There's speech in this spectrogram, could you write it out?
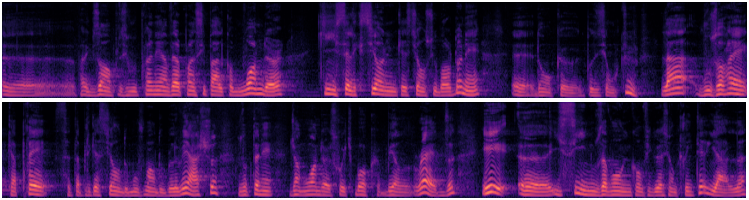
Euh, par exemple, si vous prenez un verbe principal comme wonder, qui sélectionne une question subordonnée, euh, donc euh, une position Q, là, vous aurez qu'après cette application de mouvement WH, vous obtenez John Wonder Switchbook Bill Red. Et euh, ici, nous avons une configuration critériale,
